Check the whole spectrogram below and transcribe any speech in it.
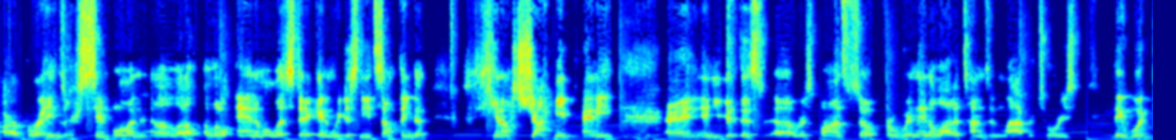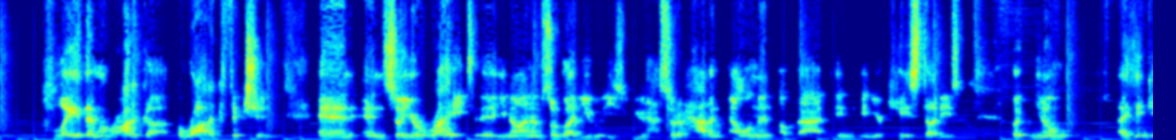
our brains are simple and a little a little animalistic, and we just need something to, you know, shiny penny, and, and you get this uh, response. So for women, a lot of times in laboratories, they would play them erotica, erotic fiction. And and so you're right, uh, you know, and I'm so glad you, you you sort of have an element of that in in your case studies. But you know, I think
